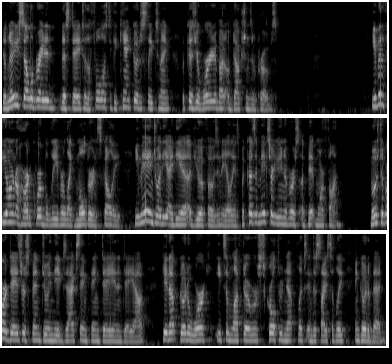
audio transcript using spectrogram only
You'll know you celebrated this day to the fullest if you can't go to sleep tonight because you're worried about abductions and probes. Even if you aren't a hardcore believer like Mulder and Scully, you may enjoy the idea of UFOs and aliens because it makes our universe a bit more fun. Most of our days are spent doing the exact same thing day in and day out. Get up, go to work, eat some leftovers, scroll through Netflix indecisively, and go to bed.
